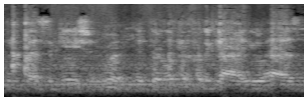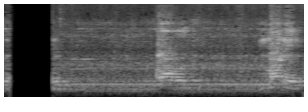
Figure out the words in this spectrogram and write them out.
investigation. Right. If they're looking for the guy who has the old money.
